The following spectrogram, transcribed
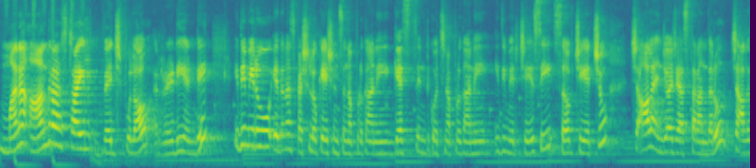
మన Andhra style veg pulao ready అండి. ఇది మీరు ఏదైనా స్పెషల్ ఒకేషన్స్ ఉన్నప్పుడు కానీ గెస్ట్స్ ఇంటికి వచ్చినప్పుడు కానీ ఇది మీరు చేసి సర్వ్ చేయొచ్చు. చాలా ఎంజాయ్ చేస్తారు అందరూ. చాలా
